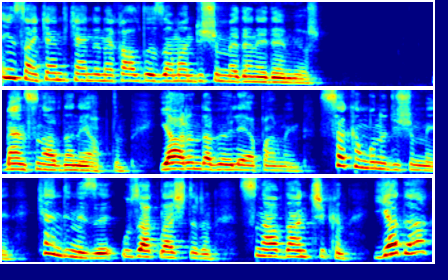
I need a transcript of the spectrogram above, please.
İnsan kendi kendine kaldığı zaman düşünmeden edemiyor. Ben sınavda ne yaptım? Yarın da böyle yapar mıyım? Sakın bunu düşünmeyin. Kendinizi uzaklaştırın. Sınavdan çıkın. Ya da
